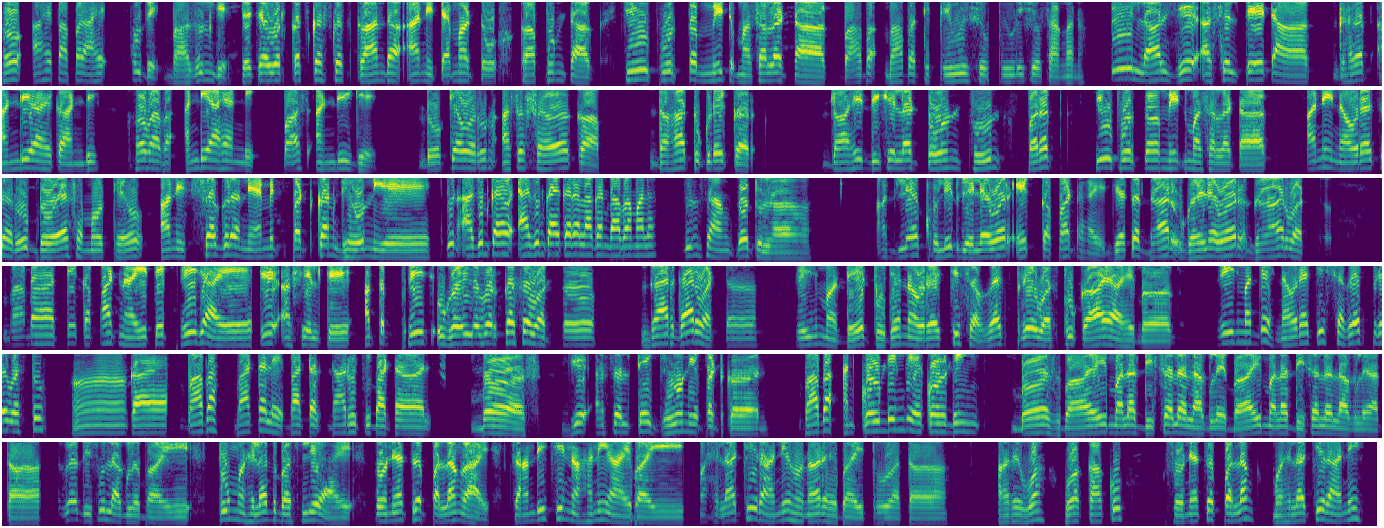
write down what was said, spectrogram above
हो आहे पापड आहे. असू दे भाजून घे. त्याच्यावर कचकच कच कांदा आणि टोमॅटो कापून टाक. चिव पुरत मीठ मसाला टाक. बाबा बाबा ते पिवळी शो पिवळी शो सांगा ना. पिवळी लाल जे असेल ते टाक. घरात अंडी आहे का अंडी? हो बाबा अंडी आहे अंडी. पाच अंडी घे. डोक्यावरून असं सरळ काप. दहा तुकडे कर. दाही दिशेला तोंड ठेवून परत चिव पुरतं मीठ मसाला टाक आणि नवऱ्याचं रूप डोळ्यासमोर ठेव आणि सगळं नियमित पटकन घेऊन ये. अजून अजून काय अजून काय करायला लागेल बाबा मला? अजून सांगतो तुला. आदल्या खोलीत गेल्यावर एक कपाट आहे ज्याचं दार उघडल्यावर गार वाटत. बाबा ते कपाट नाही ते फ्रीज आहे. ते असेल ते. आता फ्रीज उघडल्यावर कसं वाटत? गार गार वाटत. फ्रीजमध्ये तुझ्या नवऱ्याची सगळ्यात प्रिय वस्तू काय आहे बघ? फ्रीजमध्ये नवऱ्याची सगळ्यात प्रिय वस्तू अं, काय? बाबा बाटल आहे बाटल दारूची बाटल बस. जे असेल ते घेऊन ये पटकन. बाबा आणि कोल्ड्रिंक बी कोल्ड्रिंक बस बाई मला दिसायला लागले बाई मला दिसायला लागले आता. सगळं दिसू लागलं बाई. तू महिलात बसली आहे सोन्याचं पलंग आहे चांदीची नहाणी आहे बाई. महिलाची राणी होणार आहे बाई तू आता. अरे वा वा काकू. सोन्याचं पलंग महिलाची राणी.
